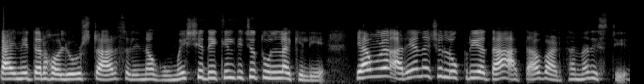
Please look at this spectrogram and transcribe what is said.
काहींनी तर हॉलिवूड स्टार सलीना गोमेशची देखील तिची तुलना केली आहे यामुळे आर्यानाची लोकप्रियता आता वाढताना दिसते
